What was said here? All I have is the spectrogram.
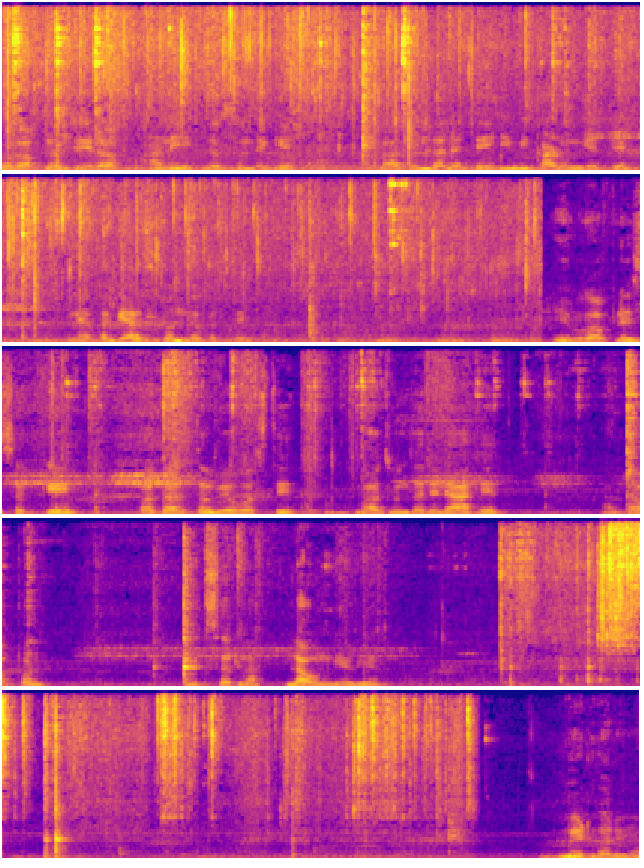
बघा आपलं जिरं आणि लसूण देखील भाजून झालं. तेही मी काढून घेते. आणि आता गॅस बंद करते. हे बघा आपले सगळे पदार्थ व्यवस्थित भाजून झालेले आहेत. आता आपण मिक्सरला लावून घेऊया. मीठ घालूया.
